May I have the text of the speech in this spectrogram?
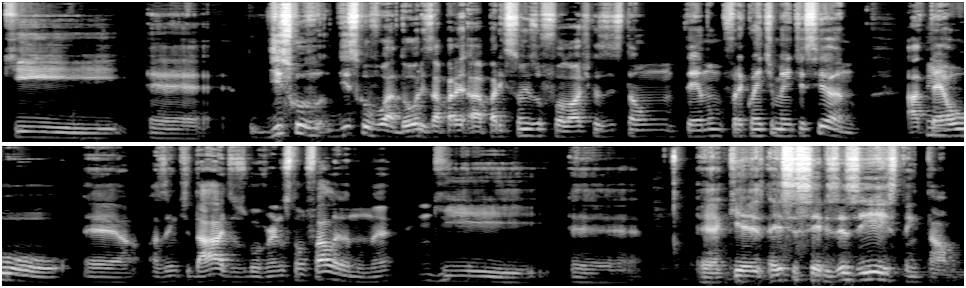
que é, disco, disco voadores, aparições ufológicas estão tendo frequentemente esse ano. Até o, é, as entidades, os governos estão falando, né? Uhum. Que é, é, que esses seres existem e tal.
